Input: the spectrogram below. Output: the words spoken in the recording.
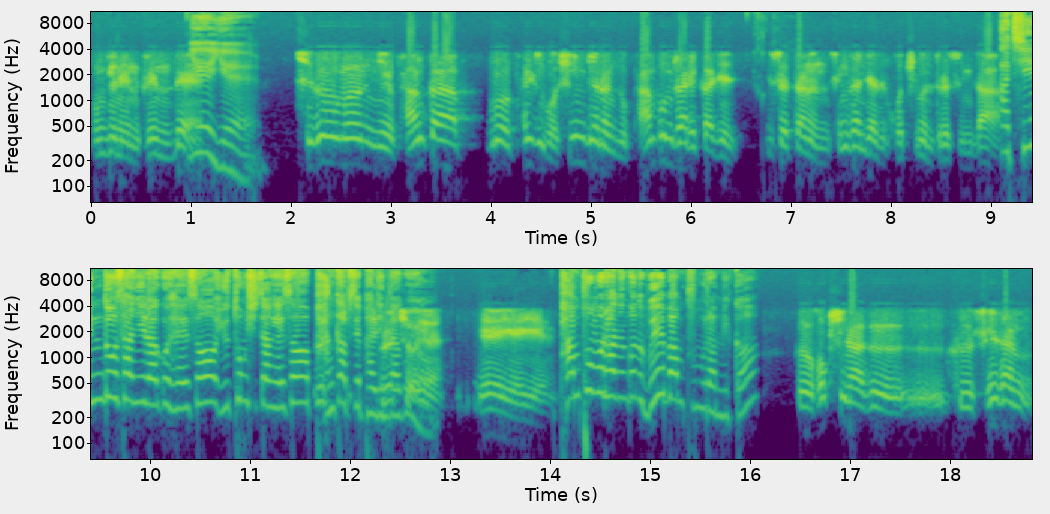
종전에는 그랬는데 예, 예. 지금은 이 반값으로 팔리고 심지어는 그 반품 사례까지 있었다는 생산자들 고충을 들었습니다. 아, 진도산이라고 해서 유통시장에서 반값에 팔린다고요? 그렇죠. 예. 예, 예, 예. 반품을 하는 거는 왜 반품을 합니까? 그 혹시나 그, 그 세상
